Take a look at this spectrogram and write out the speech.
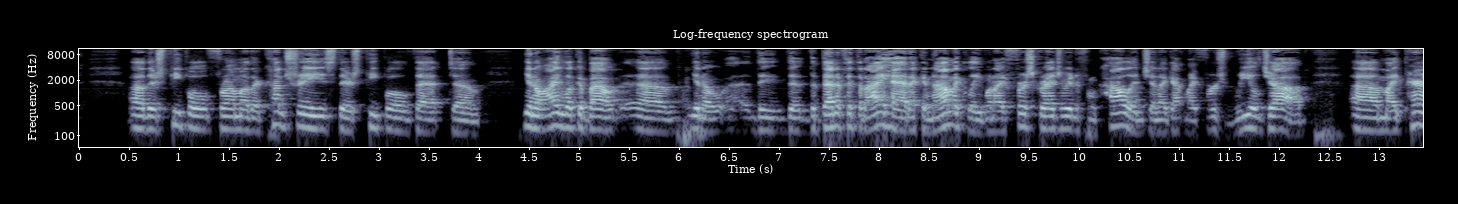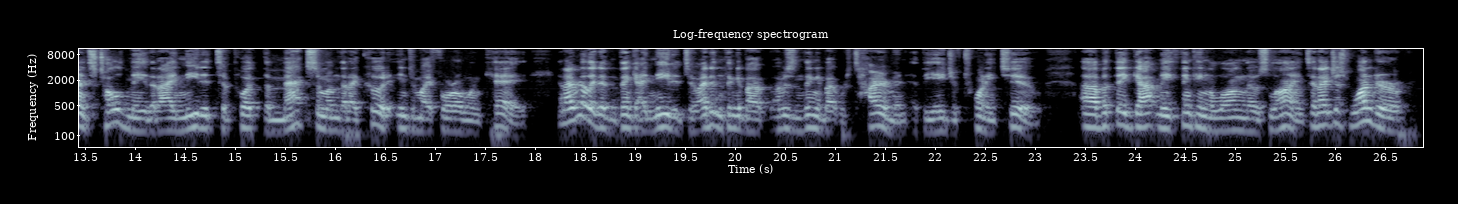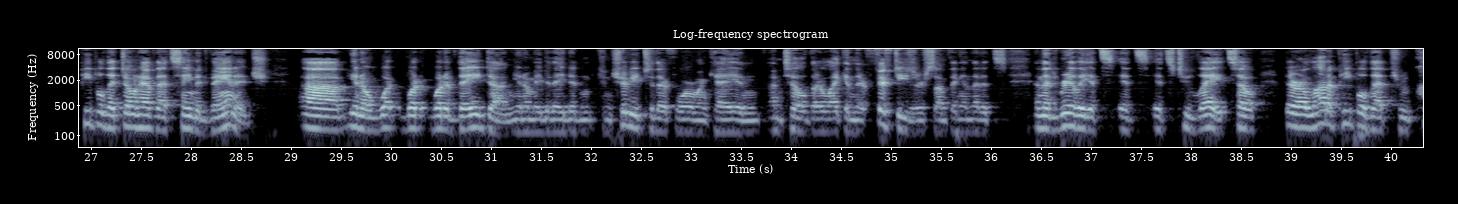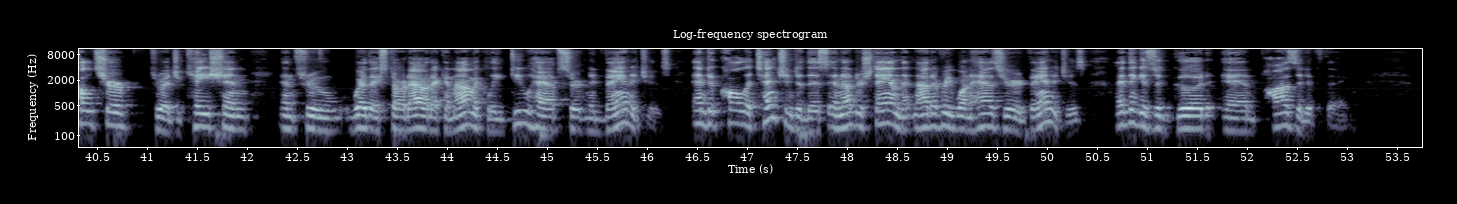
Uh, there's people from other countries. There's people that um, you know, I look about, uh, you know, the, the, the benefit that I had economically when I first graduated from college and I got my first real job. Uh, my parents told me that I needed to put the maximum that I could into my 401k, and I really didn't think I needed to. I didn't think about I wasn't thinking about retirement at the age of 22. Uh, but they got me thinking along those lines, and I just wonder people that don't have that same advantage uh, you know what what what have they done? You know maybe they didn't contribute to their 401k and until they're like in their 50s or something and then it's and then really it's it's it's too late. So there are a lot of people that through culture through education and through where they start out economically do have certain advantages. And to call attention to this and understand that not everyone has your advantages i think is a good and positive thing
